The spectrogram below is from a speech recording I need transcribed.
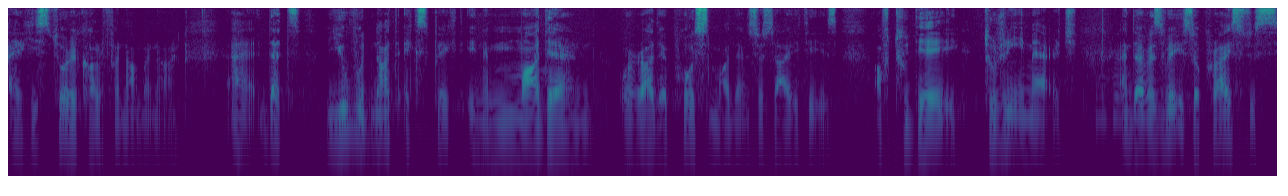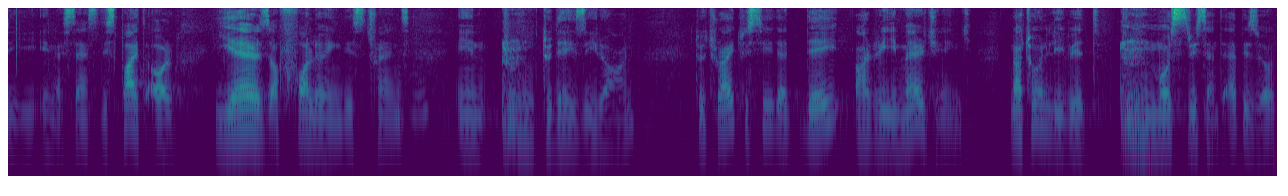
a historical phenomenon uh, that you would not expect in a modern or rather postmodern societies of today to re-emerge. And I was very surprised to see, in a sense, despite all years of following these trends in today's Iran, to try to see that they are re-emerging, not only with most recent episode,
